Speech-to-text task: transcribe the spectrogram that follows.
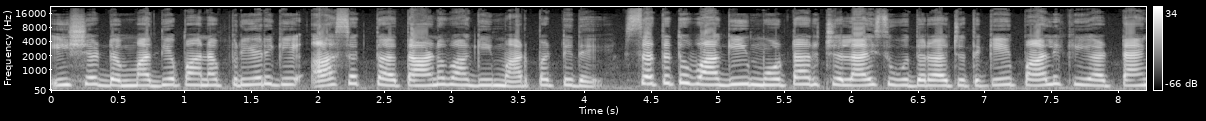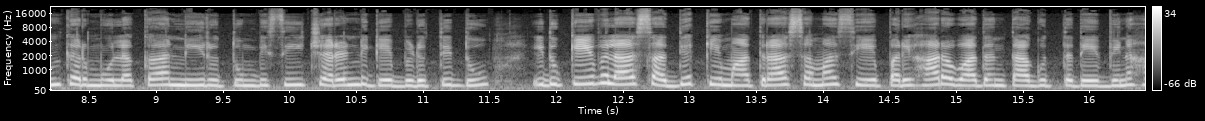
ಈ ಶೆಡ್ ಮದ್ಯಪಾನ ಪ್ರಿಯರಿಗೆ ಆಸಕ್ತ ತಾಣವಾಗಿ ಮಾರ್ಪಟ್ಟಿದೆ. ಸತತವಾಗಿ ಮೋಟಾರ್ ಚಲಾಯಿಸುವುದರ ಜೊತೆಗೆ ಪಾಲಿಕೆಯ ಟ್ಯಾಂಕರ್ ಮೂಲಕ ನೀರು ತುಂಬಿಸಿ ಚರಂಡಿಗೆ ಬಿಡುತ್ತಿದ್ದು, ಇದು ಕೇವಲ ಸದ್ಯಕ್ಕೆ ಮಾತ್ರ ಸಮಸ್ಯೆ ಪರಿಹಾರವಾದಂತಾಗುತ್ತದೆ, ವಿನಃ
